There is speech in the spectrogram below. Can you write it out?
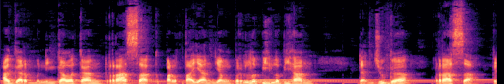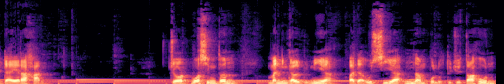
agar meninggalkan rasa kepartaian yang berlebih-lebihan dan juga rasa kedaerahan. George Washington meninggal dunia pada usia 67 tahun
